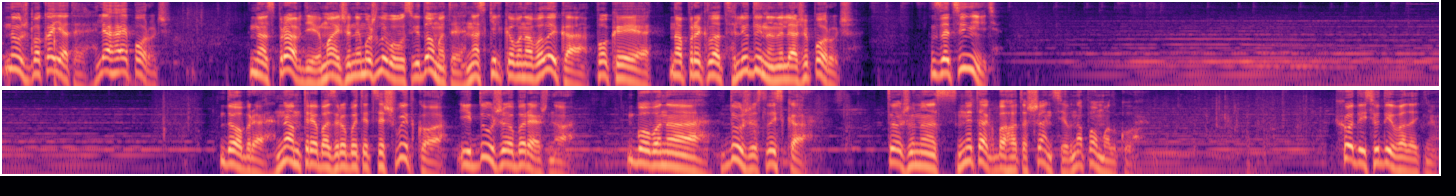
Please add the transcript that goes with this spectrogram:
Ну ж, бокоєте, лягай поруч. Насправді майже неможливо усвідомити, наскільки вона велика, поки, наприклад, людина не ляже поруч. Зацініть. Добре, нам треба зробити це швидко і дуже обережно, бо вона дуже слизька. Тож у нас не так багато шансів на помилку. Ходи сюди, велетню.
